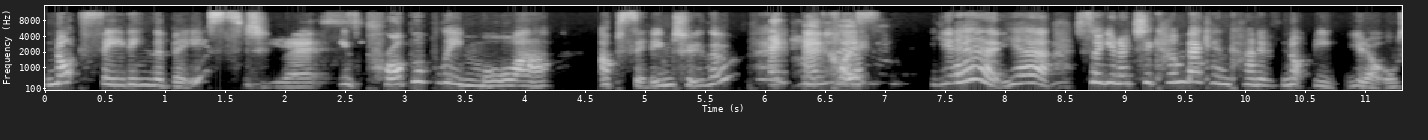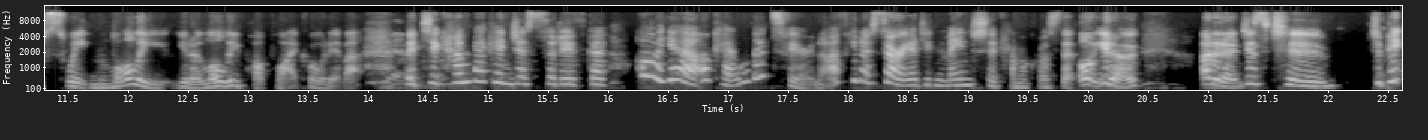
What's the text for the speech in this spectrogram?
not feeding the beast Yes, is probably more upsetting to them? it can Because- be. Yeah, yeah. So, you know, to come back and kind of not be, you know, all sweet and lolly, you know, lollipop like or whatever, Yeah. but to come back and just sort of go, oh, yeah, okay, well, that's fair enough. You know, sorry, I didn't mean to come across that. Or, you know, I don't know, just to to pick,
